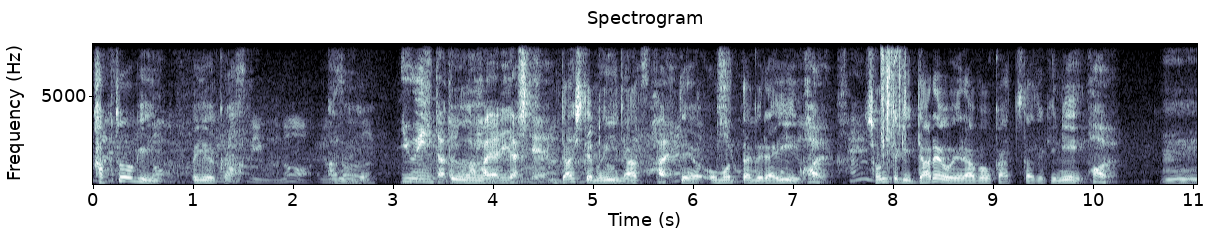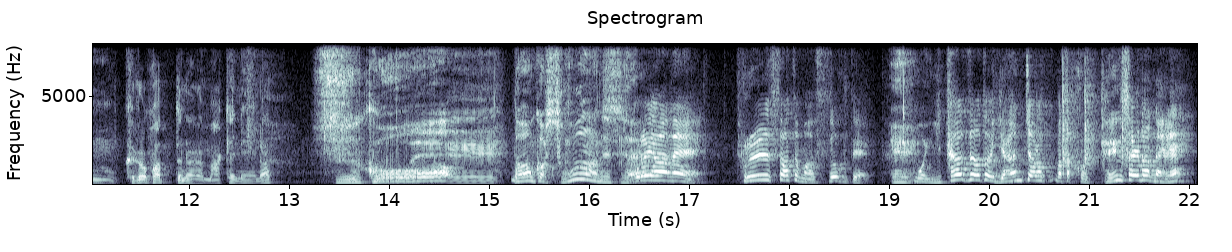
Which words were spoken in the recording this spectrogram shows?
格闘技というかあのユーインターとかが流行りだして。出してもいいなって思ったぐらい、はいその時誰を選ぼうかって言った時にはい。うんクロファットなら負けねえなすごい。なんかそうなんですね。これがねプロレス頭がすごくて、ええもういたずらとやんちゃのまたこれ天才なんだよね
